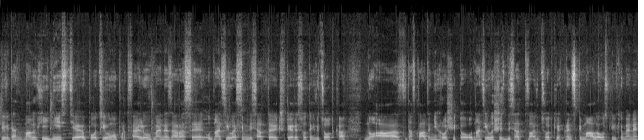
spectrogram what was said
Дивідендна дохідність е, по цілому портфелю в мене зараз е, 1,74%. Ну а на вкладені гроші то 1,62%. В принципі, мало, оскільки в мене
